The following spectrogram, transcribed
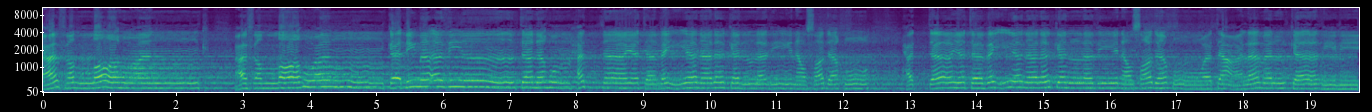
عفى الله عنك عفى الله عنك لم أذنت لهم حتى يتبين لك الذين صدقوا حتى يتبين لك الذين صدقوا وتعلم الكاذبين.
